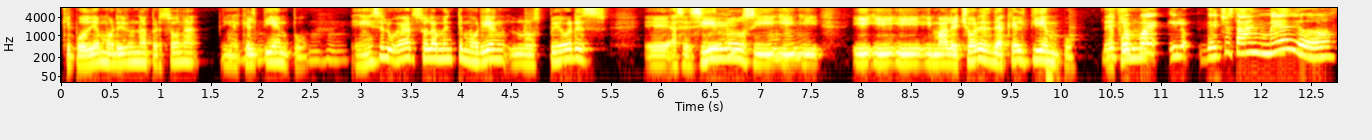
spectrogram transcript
que podía morir una persona en aquel tiempo. En ese lugar solamente morían los peores eh, asesinos y, y, malhechores de aquel tiempo. De hecho, fue, y de hecho estaban en medio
